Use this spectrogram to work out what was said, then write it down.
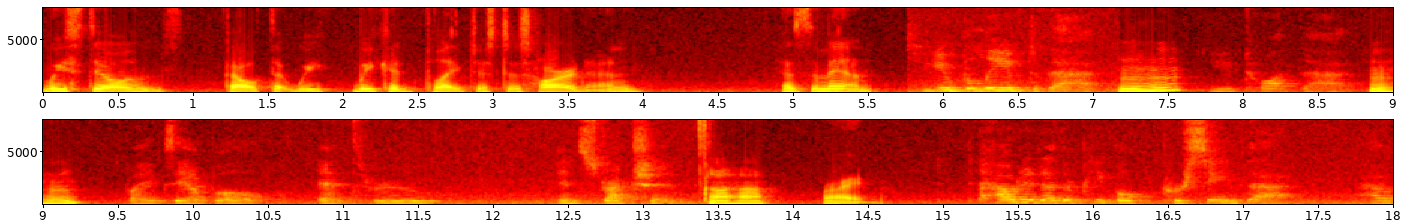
we still felt that we, we could play just as hard and as the men. You believed that, Mm-hmm. you taught that Mm-hmm. by example and through instruction. Uh-huh. Right. How did other people perceive that? How,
